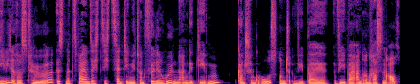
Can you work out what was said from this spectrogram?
Die Widerristhöhe ist mit 62 Zentimetern für den Rüden angegeben, ganz schön groß. Und wie bei, wie bei anderen Rassen auch,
